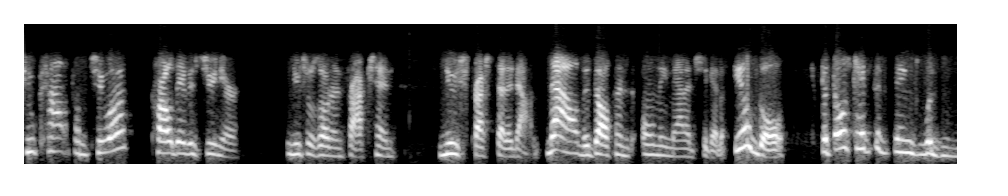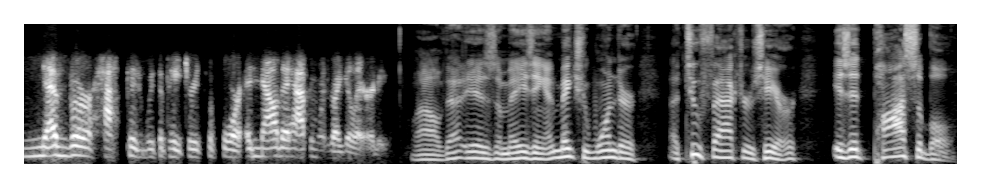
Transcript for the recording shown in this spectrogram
two count from Tua, Carl Davis Jr. neutral zone infraction, new fresh set of downs. Now the Dolphins only managed to get a field goal, But those types of things would never happen with the Patriots before, and now they happen with regularity. Wow, that is amazing. It makes you wonder uh, two factors here. Is it possible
